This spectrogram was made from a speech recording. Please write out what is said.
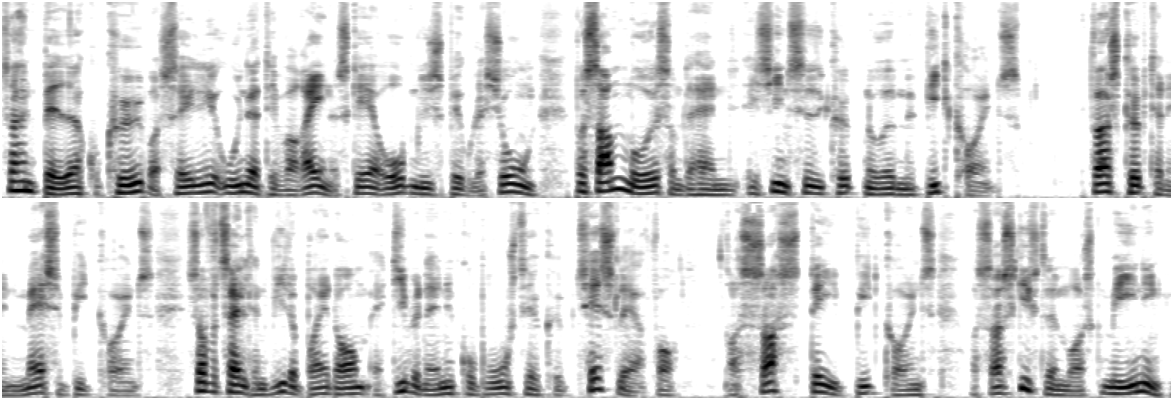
så han bedre kunne købe og sælge, uden at det var ren og skær åbenlyst spekulation, på samme måde som da han i sin tid købte noget med bitcoins. Først købte han en masse bitcoins, så fortalte han vidt og bredt om, at de blandt andet kunne bruges til at købe Tesla'er for, og så steg bitcoins, og så skiftede Musk mening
